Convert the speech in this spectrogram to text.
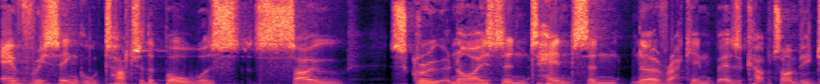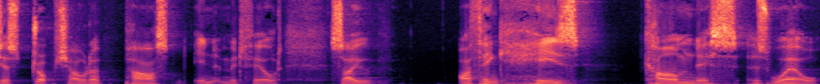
every single touch of the ball was so scrutinised and tense and nerve wracking. But there's a couple of times he just dropped shoulder past into midfield. So I think his calmness as well,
